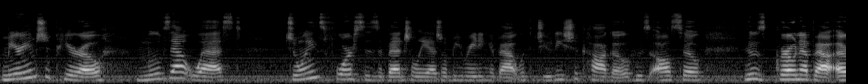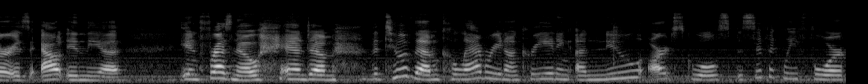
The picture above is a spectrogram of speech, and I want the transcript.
Miriam Schapiro moves out west, joins forces eventually, as you'll be reading about, with Judy Chicago, who's also who's grown up out or is out in the uh, in Fresno, and um, the two of them collaborate on creating a new art school specifically for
